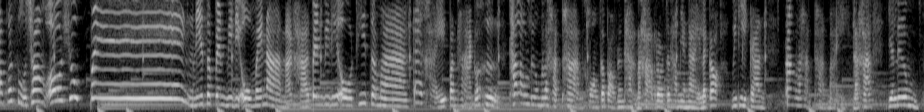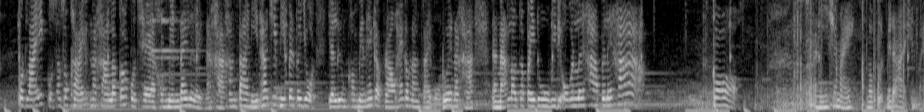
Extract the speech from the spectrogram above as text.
ับเข้าสู่ช่องโอชูปิงนี่จะเป็นวิดีโอไม่นานนะคะ เป็นวิดีโอที่จะมาแก้ไขปัญหาก็คือ ถ้าเราลืมรหัสผ่านของกระเป๋าเดินทางนะคะ เราจะทำยังไง แล้วก็วิธีการตั้งรหัสผ่านใหม่นะคะ อย่าลืมกดไลค์กด subscribe นะคะ แล้วก็กดแชร์คอมเมนต์ได้เลยนะคะ ข้างใต้นี้ถ้าคลิปนี้เป็นประโยชน์อย่าลืมคอมเมนต์ให้กับเราให้กำลังใจโอด้วยนะคะ ดังนั้นเราจะไปดูวิดีโอกันเลยค่ะไปเลยค่ะ ก็ อันนี้ใช่ไหมเราเปิดไม่ได้เห็นไหม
